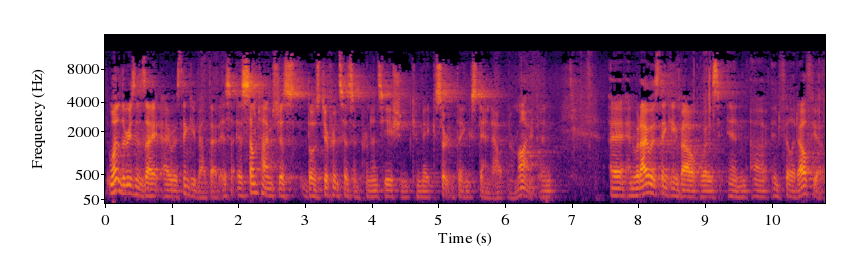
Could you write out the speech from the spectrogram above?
one of the reasons I, I, was thinking about that is, is, sometimes just those differences in pronunciation can make certain things stand out in our mind. And and what I was thinking about was in uh, in Philadelphia,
